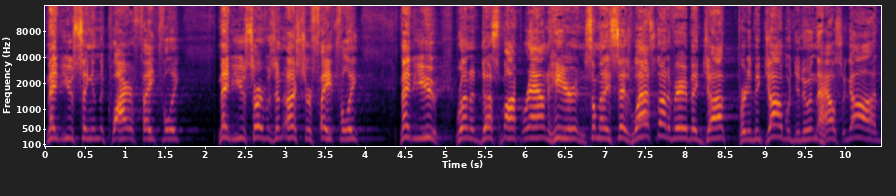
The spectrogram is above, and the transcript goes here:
Maybe you sing in the choir faithfully. Maybe you serve as an usher faithfully. Maybe you run a dust mop around here and somebody says, Well, that's not a very big job. Pretty big job when you do in the house of God.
